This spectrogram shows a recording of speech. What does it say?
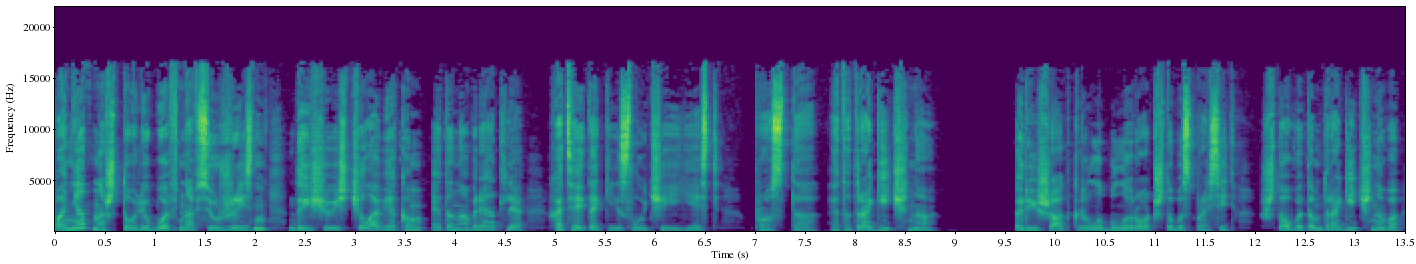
«Понятно, что любовь на всю жизнь, да еще и с человеком, это навряд ли, хотя и такие случаи есть. Просто это трагично». Риша открыла было рот, чтобы спросить, что в этом трагичного,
